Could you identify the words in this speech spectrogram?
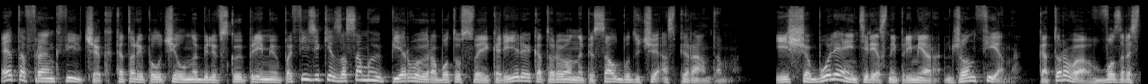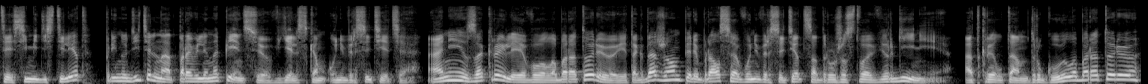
Это Фрэнк Вильчек, который получил Нобелевскую премию по физике за самую первую работу в своей карьере, которую он написал, будучи аспирантом. Еще более интересный пример – Джон Фен, которого в возрасте 70 лет принудительно отправили на пенсию в Ельском университете. Они закрыли его лабораторию, и тогда же он перебрался в университет Содружества в Виргинии. Открыл там другую лабораторию,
